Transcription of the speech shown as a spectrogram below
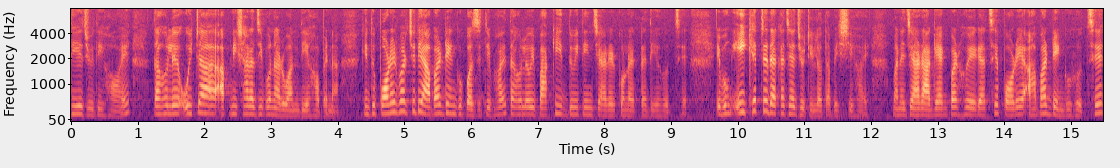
দিয়ে যদি হয় তাহলে ওইটা আপনি সারা জীবন আর ওয়ান দিয়ে হবে না। কিন্তু পরের বার যদি আবার ডেঙ্গু পজিটিভ হয়, তাহলে ওই বাকি দুই, তিন চারের কোনো একটা দিয়ে হচ্ছে। এবং এই ক্ষেত্রে দেখা যায় জটিলতা বেশি হয়। মানে যার আগে একবার হয়ে গেছে, পরে আবার ডেঙ্গু হচ্ছে,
